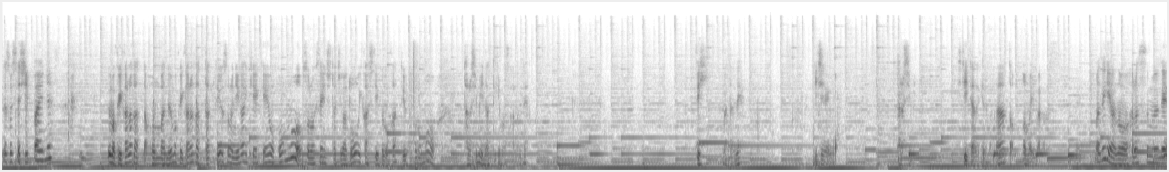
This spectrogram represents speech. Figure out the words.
でそして失敗ね。うまくいかなかった。本番でうまくいかなかったっていうその苦い経験を今後その選手たちがどう生かしていくのかっていうところも楽しみになってきますからね。是非またね。1年後楽しみにしていただければなと思います。ねまあ、ぜひ、あの、ハラスムで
